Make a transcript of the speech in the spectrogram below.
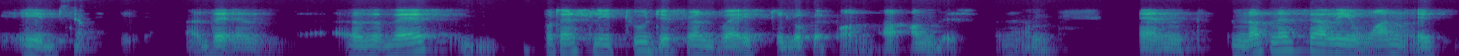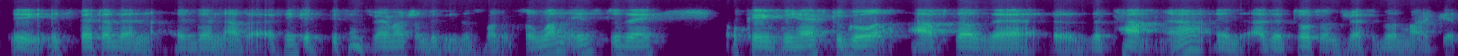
it, yep. there, there's potentially two different ways to look upon uh, on this, um, and not necessarily one is is better than than other. I think it depends very much on the business model. So one is to say, okay, we have to go after the the TAM, yeah, uh, the total addressable market.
